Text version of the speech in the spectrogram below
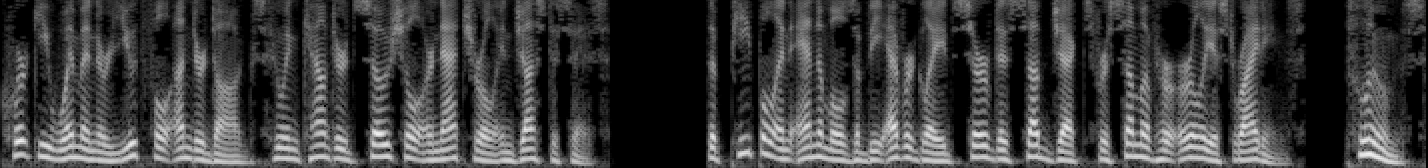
quirky women or youthful underdogs who encountered social or natural injustices. The people and animals of the Everglades served as subjects for some of her earliest writings. Plumes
